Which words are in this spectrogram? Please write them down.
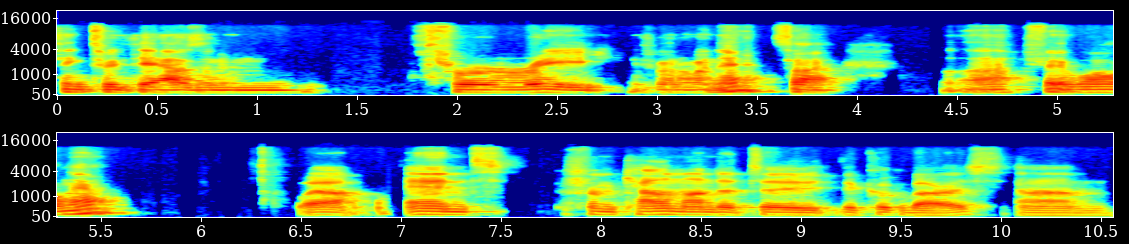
think 2003 is when I went there. So uh, fair while now. Wow! And from Kalamunda to the Kookaburras, um,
